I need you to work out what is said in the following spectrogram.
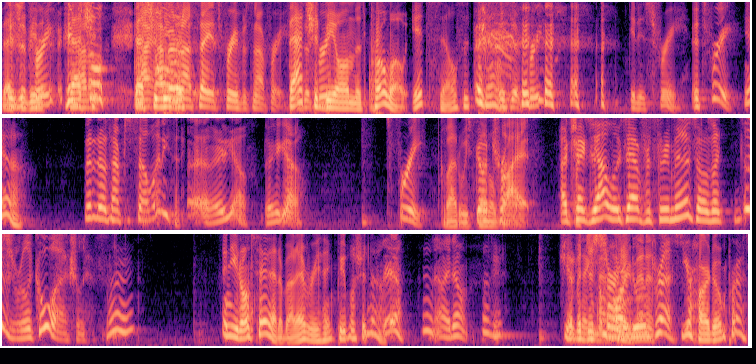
That Is it be the- free? that I- should- that I, should I be better the- not say it's free if it's not free. That should free? be on the promo. It sells itself. Is it free? it is free. It's free. Yeah. Then it doesn't have to sell anything. Uh, there you go. There you go. It's free. Glad we still Go try that. it. I checked it out, looked at it for three minutes. I was like, this is really cool, actually. All right. And you don't say that about everything. People should know. Yeah, no, I don't. Okay. You Should've have a taken that discerning. hard to impress. You're hard to impress.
